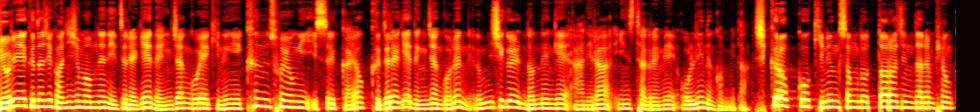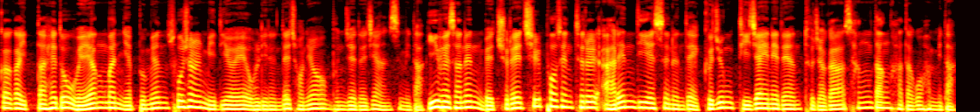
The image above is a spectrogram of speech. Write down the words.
요리에 그다지 관심 없는 이들에게 냉장고의 기능이 큰 소용이 있을까요? 그들에게 냉장고는 음식을 넣는 게 아니라 인스타그램에 올리는 겁니다. 시끄럽고 기능성도 떨어진다는 평가가 있다 해도 외양만 예쁘면 소셜 미디어에 올리는데 전혀 문제되지 않습니다. 이 회사는 매출의 7%를 R&D에 쓰는데 그중 디자인에 대한 투자가 상당하다고 합니다.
